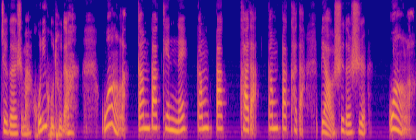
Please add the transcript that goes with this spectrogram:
这个什么糊里糊涂的忘了，刚巴 ken ne，刚巴卡达。刚巴卡达表示的是忘了，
